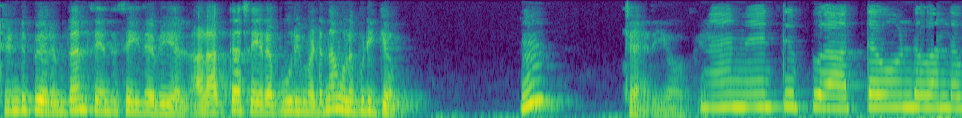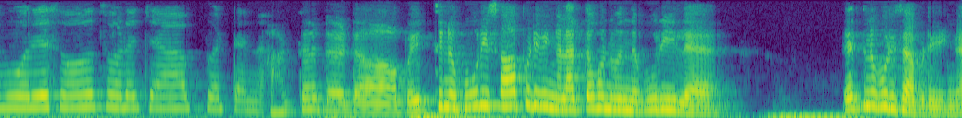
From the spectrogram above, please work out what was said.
ரெண்டு பேரும் தான் சேர்ந்து செய்கிறவியல் அது அத்தை செய்கிற பூரி மட்டும்தான் உங்களுக்கு பிடிக்கும். ம்? சரி ஓகே. நான் நேற்று அத்தை கொண்டு வந்த பூரி சோசோட சாப்பிட்டேன். அடடடா. அப்போ எத்தனை பூரி சாப்பிடுவீங்க அத்தை கொண்டு வந்த பூரியில்? எத்தனை பூரி சாப்பிடுவீங்க?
